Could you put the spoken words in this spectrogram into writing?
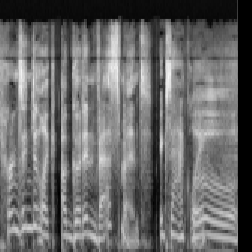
turns into like a good investment. exactly. Ooh.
